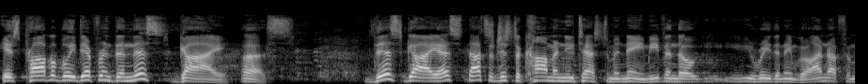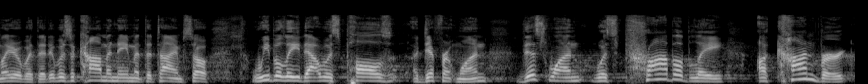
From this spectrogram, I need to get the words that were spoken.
is probably different than this guy, us. This Gaius, that's just a common New Testament name, even though you read the name go, I'm not familiar with it. It was a common name at the time. So we believe that was Paul's a different one. This one was probably a convert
